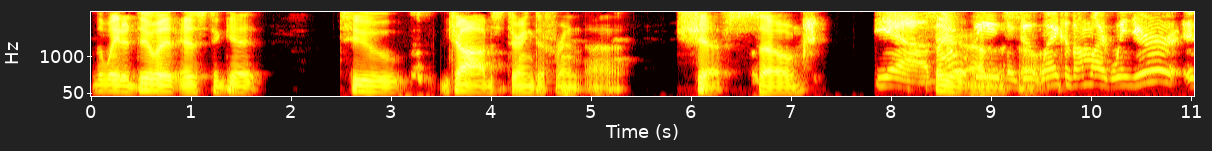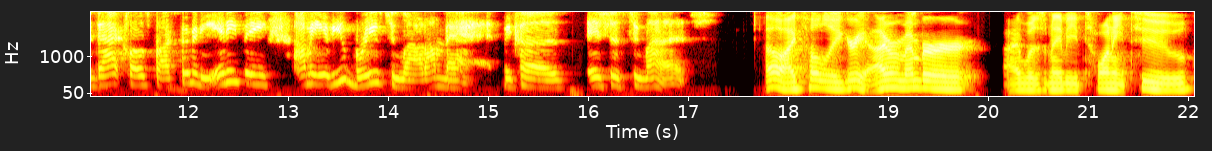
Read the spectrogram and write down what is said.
the way to do it is to get two jobs during different uh, shifts. So Yeah, So that would be the the good way because I'm like, when you're in that close proximity, anything. I mean, if you breathe too loud, I'm mad because it's just too much. Oh, I totally agree. I remember I was maybe 22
